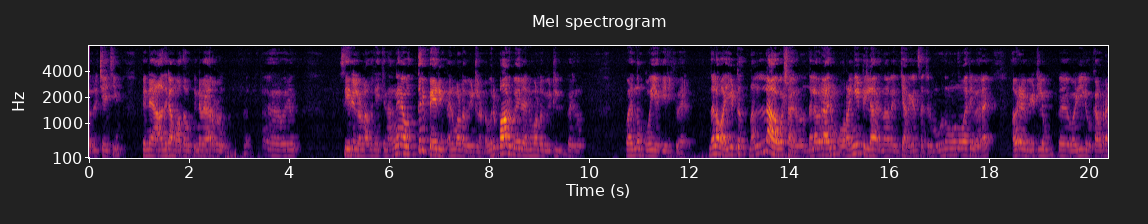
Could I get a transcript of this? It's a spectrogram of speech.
ഒരു ചേച്ചിയും പിന്നെ ആതിര മാധവ് പിന്നെ വേറൊരു ഒരു സീരിയലുള്ള അഭിനയിക്കുന്ന അങ്ങനെ ഒത്തിരി പേര് അനുമളുടെ വീട്ടിലുണ്ട്. ഒരുപാട് പേര് അനുമളുടെ വീട്ടിൽ വരുന്നു വന്നും പോയി ഒക്കെ ഇരിക്കുമായിരുന്നു ഇന്നലെ വൈകിട്ട് നല്ല ആഘോഷമായിരുന്നു. ഇന്നലെ അവരാരും ഉറങ്ങിയിട്ടില്ല എന്നാണ് എനിക്ക് അറിയാൻ സാധിച്ചത്. മൂന്ന് മൂന്ന് മണി വരെ അവരുടെ വീട്ടിലും വഴിയിലും ഒക്കെ അവരുടെ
